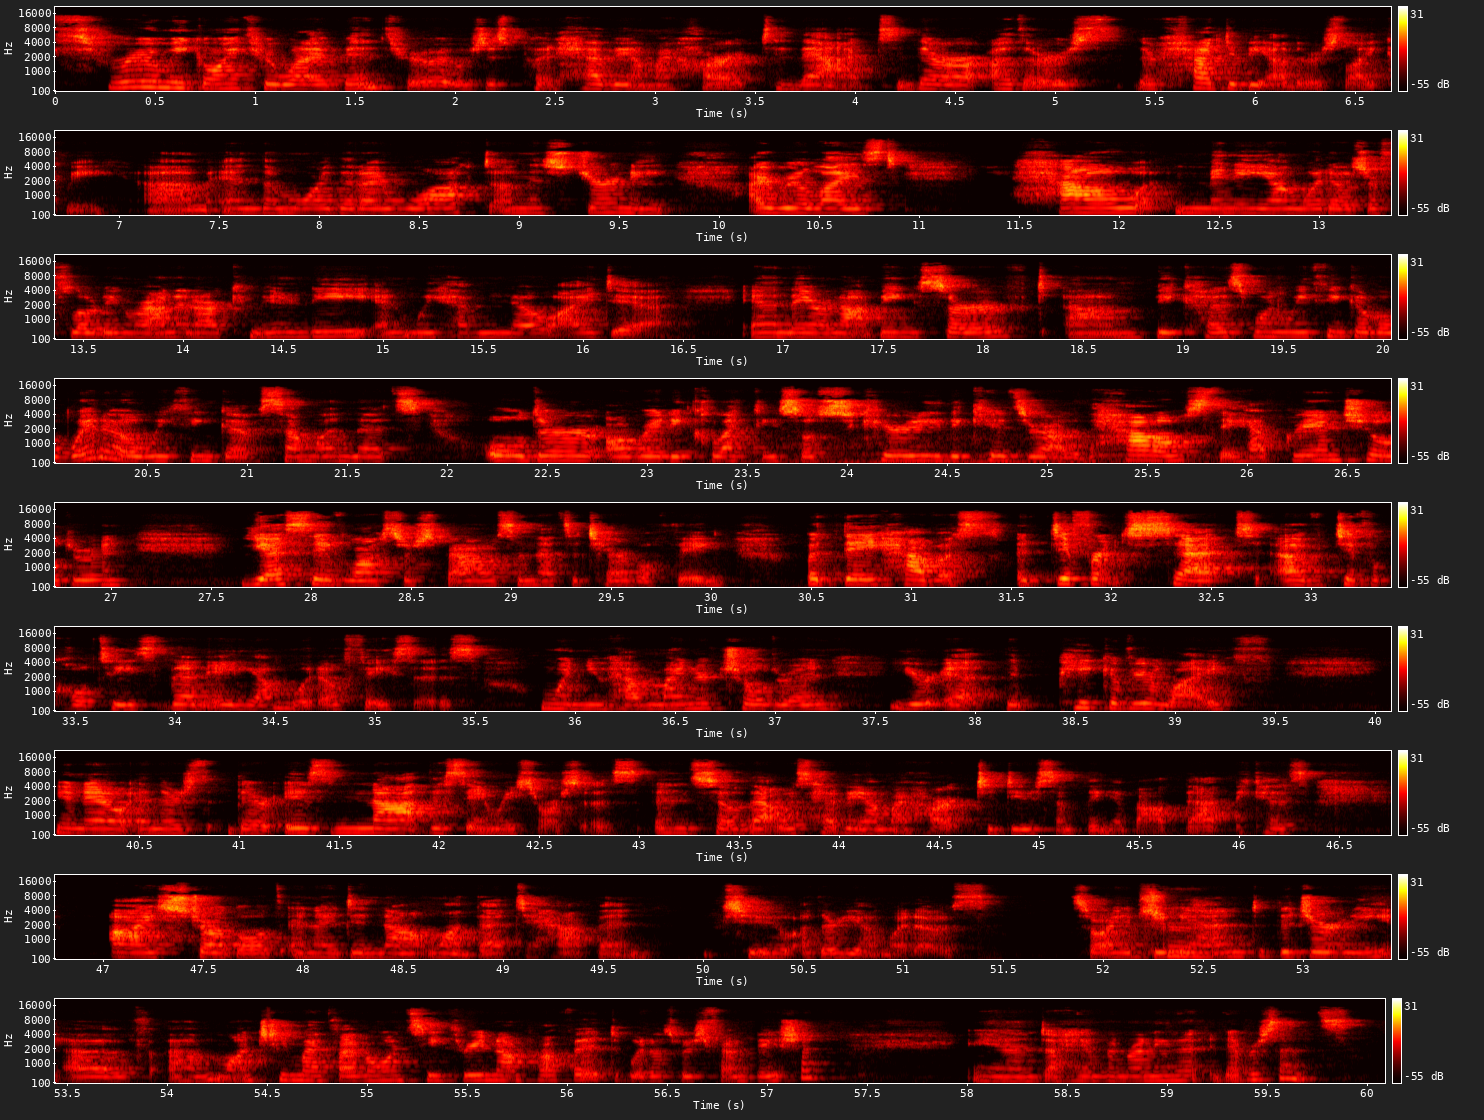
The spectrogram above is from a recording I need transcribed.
through me going through what I've been through, it was just put heavy on my heart to that there are others, there had to be others like me. Um, and the more that I walked on this journey, I realized how many young widows are floating around in our community, and we have no idea. And they are not being served um, because when we think of a widow, we think of someone that's older, already collecting Social Security. The kids are out of the house, they have grandchildren yes, they've lost their spouse, and that's a terrible thing, but they have a, a different set of difficulties than a young widow faces. When you have minor children, you're at the peak of your life you know and there's there is not the same resources and so that was heavy on my heart to do something about that because i struggled and i did not want that to happen to other young widows so i sure. began the journey of um, launching my 501c3 nonprofit widows wish foundation and I have been running it ever since.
